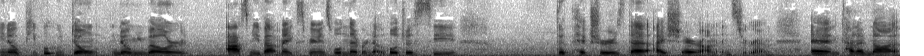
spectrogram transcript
you know, people who don't know me well or ask me about my experience will never know. They'll just see the pictures that I share on Instagram and kind of not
